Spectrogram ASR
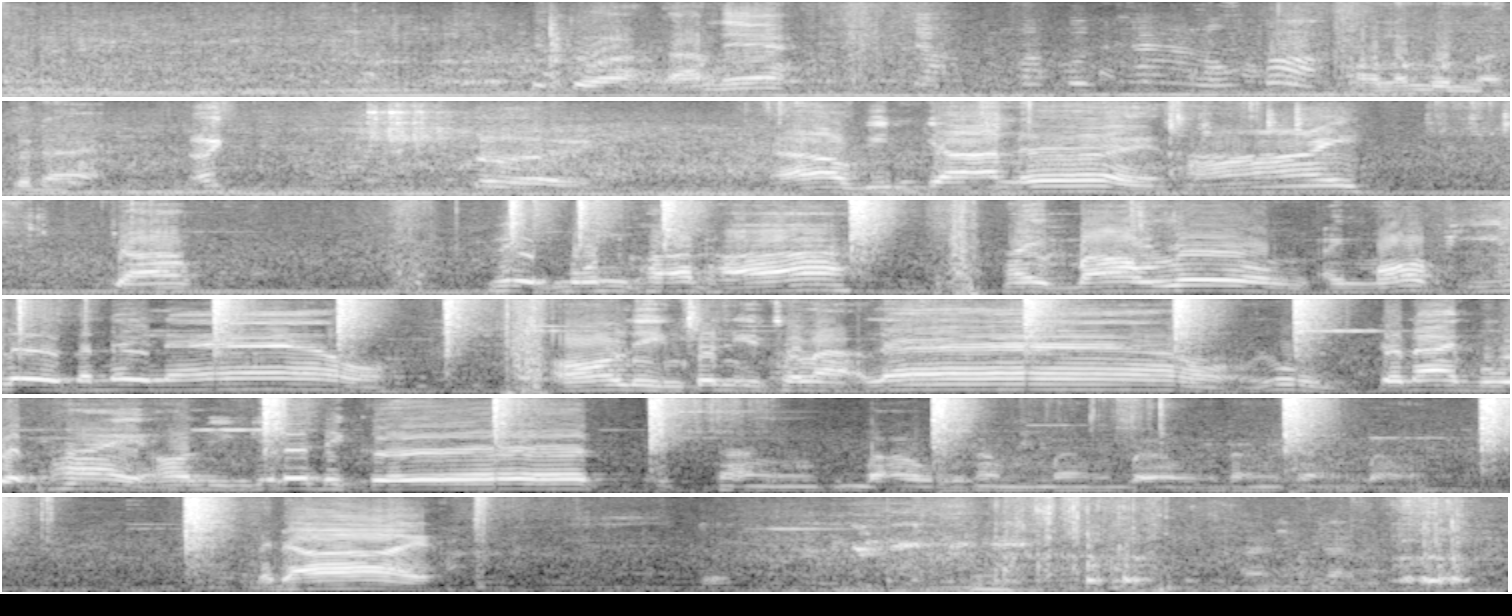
ตัวตามนี้จ้ะขอบคุณค่ะหลวงพ่อเอาน้ำมุนต์หน่อยก็ได้เอ้ยเอ้ยเอาวิญญาณเอ้ยหายจากเวทมนต์คาถา ให้เบาโล่งไอ้หมอผีเลิกกันได้แล้วออลิงเป็นอิสระแล้ว ลูกจะได้บวชให้ออลิงจะได้ไปเกิดทางเบาทำบางเบาทางทางเบาไม่ได้ teilnehmern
